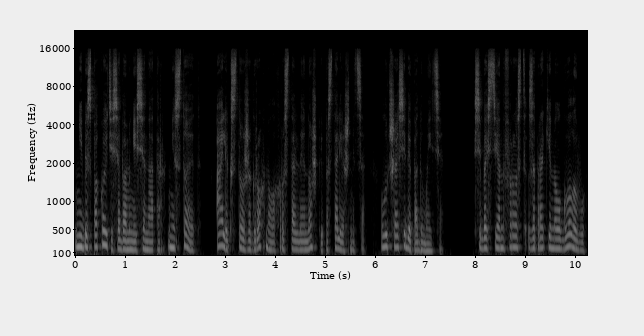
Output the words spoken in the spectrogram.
Не беспокойтесь обо мне, сенатор, не стоит. Алекс тоже грохнула хрустальной ножкой по столешнице. Лучше о себе подумайте». Себастьян Фрост запрокинул голову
